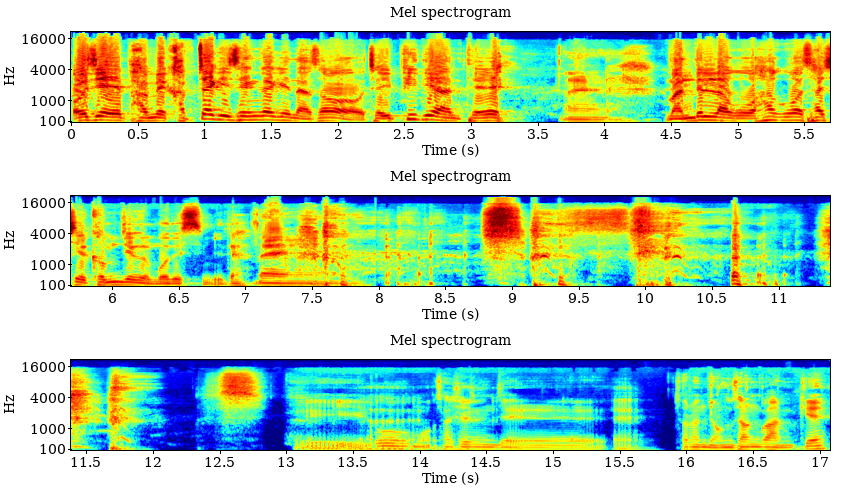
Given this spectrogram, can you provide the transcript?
어제 밤에 갑자기 생각이 나서 저희 PD한테 네. 만들라고 하고 사실 검증을 못했습니다. 네. 그리고 뭐 사실은 이제 저는 영상과 함께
